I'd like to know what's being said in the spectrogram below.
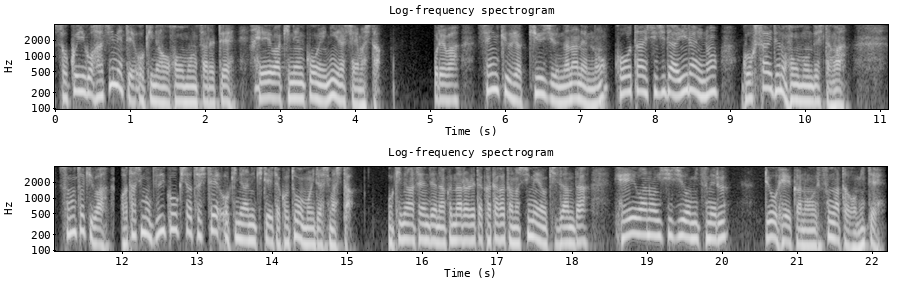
即位後初めて沖縄を訪問されて、平和記念公園にいらっしゃいました。これは1997年の皇太子時代以来のご夫妻での訪問でしたが、その時は私も随行記者として沖縄に来ていたことを思い出しました。沖縄戦で亡くなられた方々の使命を刻んだ平和の礎を見つめる両陛下の姿を見て、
